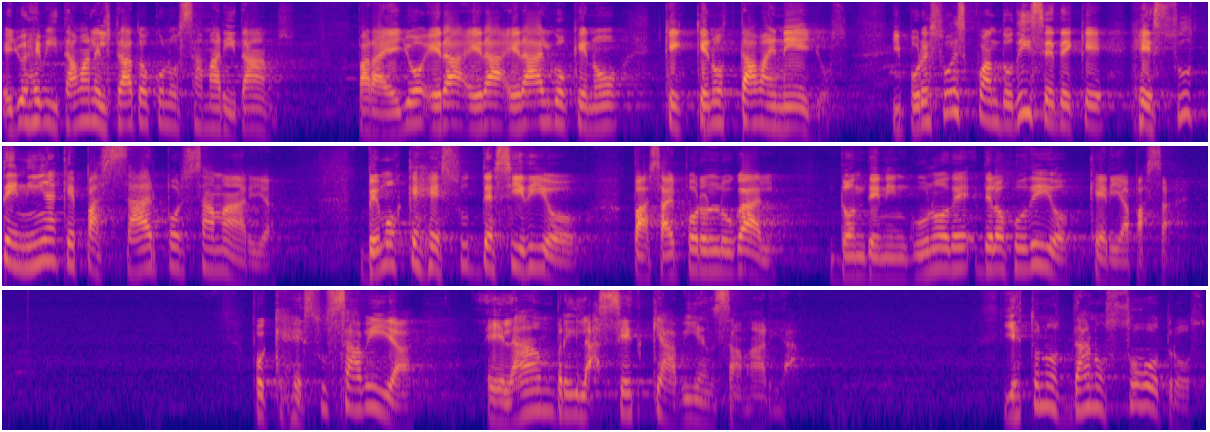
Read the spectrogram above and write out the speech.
ellos evitaban el trato con los samaritanos. Para ellos era, era, era algo que no, que, que no estaba en ellos. Y por eso es cuando dice de que Jesús tenía que pasar por Samaria. Vemos que Jesús decidió pasar por un lugar donde ninguno de, de los judíos quería pasar. Porque Jesús sabía el hambre y la sed que había en Samaria. Y esto nos da a nosotros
